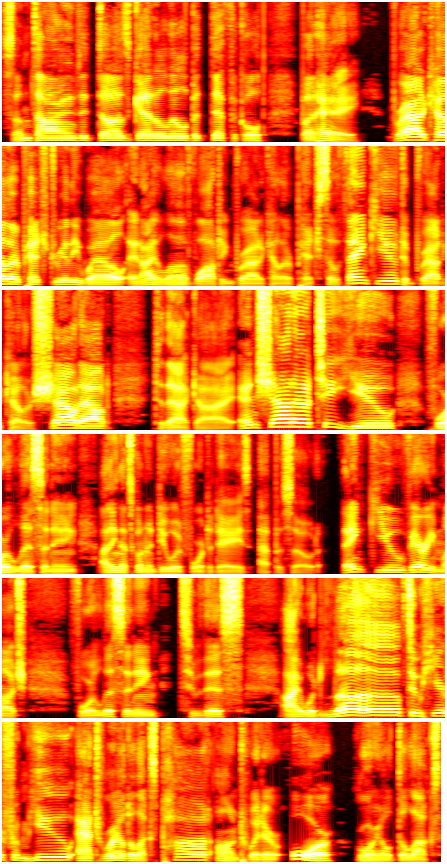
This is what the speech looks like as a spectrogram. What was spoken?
Sometimes it does get a little bit difficult, but hey, Brad Keller pitched really well, and I love watching Brad Keller pitch. So thank you to Brad Keller. Shout out to that guy. And shout out to you for listening. I think that's going to do it for today's episode. Thank you very much for listening to this. I would love to hear from you at Royal de Lux Pod on Twitter or Royal de Lux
